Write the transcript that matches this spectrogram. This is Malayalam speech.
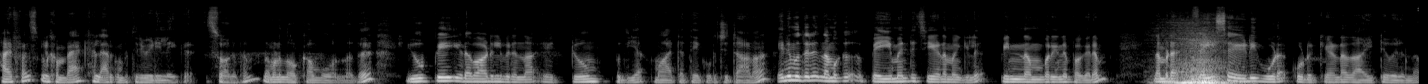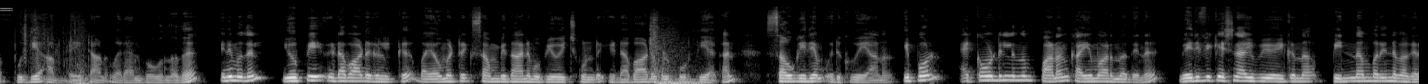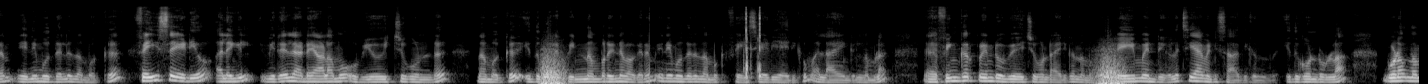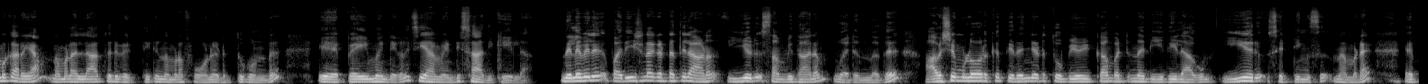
ഹായ് ഫ്രണ്ട്സ് വെൽക്കം ബാക്ക് എല്ലാവർക്കും പുതിയ വീഡിയോയിലേക്ക് സ്വാഗതം. നമ്മൾ നോക്കാൻ പോകുന്നത് യു പി ഐ ഇടപാടിൽ വരുന്ന ഏറ്റവും പുതിയ മാറ്റത്തെ കുറിച്ചിട്ടാണ്. ഇനി മുതൽ നമുക്ക് പേയ്മെന്റ് ചെയ്യണമെങ്കിൽ പിൻ നമ്പറിന് പകരം നമ്മുടെ ഫേസ് ഐ ഡി കൂടെ കൊടുക്കേണ്ടതായിട്ട് വരുന്ന പുതിയ അപ്ഡേറ്റ് ആണ് വരാൻ പോകുന്നത്. ഇനി മുതൽ യു പി ഐ ഇടപാടുകൾക്ക് ബയോമെട്രിക് സംവിധാനം ഉപയോഗിച്ചുകൊണ്ട് ഇടപാടുകൾ പൂർത്തിയാക്കാൻ സൗകര്യം ഒരുക്കുകയാണ്. ഇപ്പോൾ അക്കൗണ്ടിൽ നിന്നും പണം കൈമാറുന്നതിന് വെരിഫിക്കേഷനായി ഉപയോഗിക്കുന്ന പിൻ നമ്പറിന് പകരം ഇനി മുതൽ നമുക്ക് ഫേസ് ഐ ഡിയോ അല്ലെങ്കിൽ വിരലടയാളമോ ഉപയോഗിച്ചുകൊണ്ട് നമുക്ക് ഇതുപോലെ പിൻ നമ്പറിന് പകരം ഇനി മുതൽ നമുക്ക് ഫേസ് ഐ ഡി ആയിരിക്കും. അല്ലായെങ്കിൽ നമ്മൾ ഫിംഗർ പ്രിന്റ് ഉപയോഗിച്ചുകൊണ്ടായിരിക്കും നമുക്ക് പേയ്മെന്റുകൾ ചെയ്യാൻ വേണ്ടി സാധിക്കുന്നത്. ഇതുകൊണ്ടുള്ള ഗുണം നമുക്കറിയാം. നമ്മളല്ലാത്തൊരു വ്യക്തിക്ക് നമ്മുടെ ഫോൺ എടുത്തുകൊണ്ട് പേയ്മെന്റുകൾ ചെയ്യാൻ വേണ്ടി സാധിക്കുകയില്ല. നിലവിൽ പരീക്ഷണ ഘട്ടത്തിലാണ് ഈ ഒരു സംവിധാനം വരുന്നത്. ആവശ്യമുള്ളവർക്ക് തിരഞ്ഞെടുത്ത് ഉപയോഗിക്കാൻ പറ്റുന്ന രീതിയിലാകും ഈ ഒരു സെറ്റിങ്സ് നമ്മുടെ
